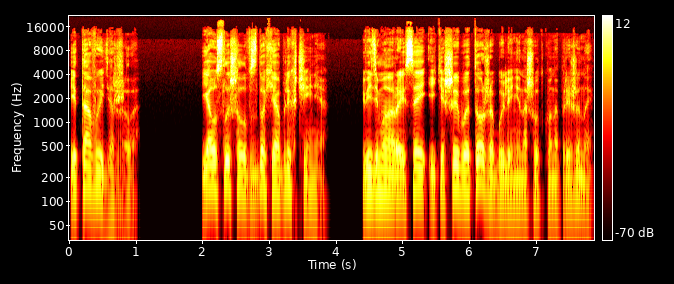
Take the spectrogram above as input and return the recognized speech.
И та выдержала. Я услышал вздохи облегчения. Видимо, Рейсей и Кишибы тоже были не на шутку напряжены.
